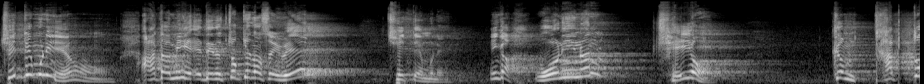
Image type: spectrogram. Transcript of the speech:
죄 때문이에요. 아담이 에덴에 쫓겨났어요. 왜? 죄 때문에. 그러니까 원인은 죄요. 그럼 답도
